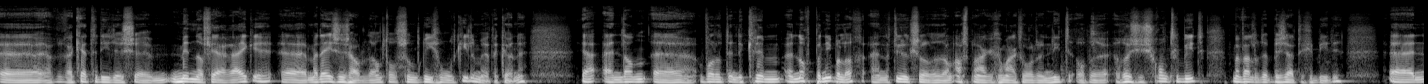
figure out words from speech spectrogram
uh, raketten die dus minder ver reiken. maar deze zouden dan tot zo'n 300 kilometer kunnen. Ja, en dan wordt het in de Krim nog penibeler. En natuurlijk zullen er dan afspraken gemaakt worden, niet op Russisch grondgebied, maar wel op de bezette gebieden. En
